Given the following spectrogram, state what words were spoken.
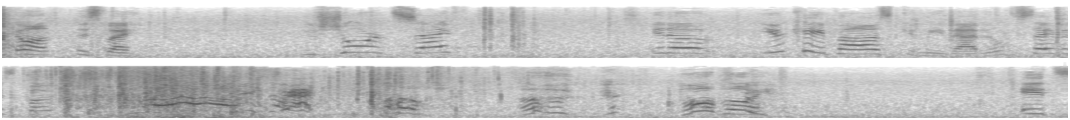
Come on, this way. You sure it's safe? You know, you keep asking me that. It'll save us both. Oh, oh, oh, oh boy. It's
